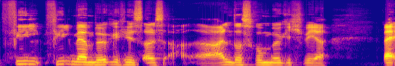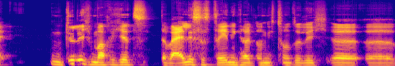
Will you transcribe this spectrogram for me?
viel, viel mehr möglich ist, als andersrum möglich wäre. Weil natürlich mache ich jetzt, derweil ist das Training halt noch nicht sonderlich äh, äh,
